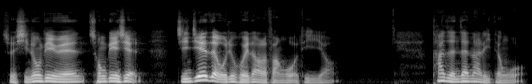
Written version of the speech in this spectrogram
所以行动电源、充电线。紧接着我就回到了防火梯哦。他人在那里等我。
